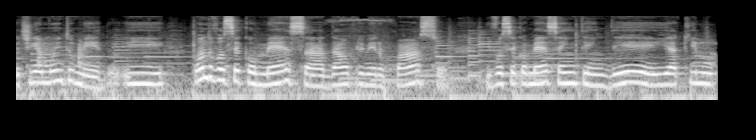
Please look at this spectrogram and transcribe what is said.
eu tinha muito medo. E quando você começa a dar o primeiro passo e você começa a entender e aquilo,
